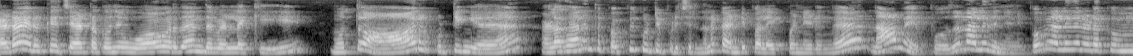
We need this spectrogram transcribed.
இடம் இருக்குது சேட்டை? கொஞ்சம் ஓவர் தான் இந்த வெள்ளைக்கு. மொத்தம் ஆறு குட்டிங்க. அழகான இந்த பப்பி குட்டி பிடிச்சிருந்தேன்னா கண்டிப்பாக லைக் பண்ணிவிடுங்க நாம் எப்போதும் நல்லது நினைப்போம். நல்லது நடக்கும்.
